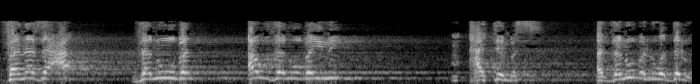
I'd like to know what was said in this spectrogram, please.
فنزع ذنوبا أو ذنوبين حاجتين بس. الذنوب اللي هو الدلو.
